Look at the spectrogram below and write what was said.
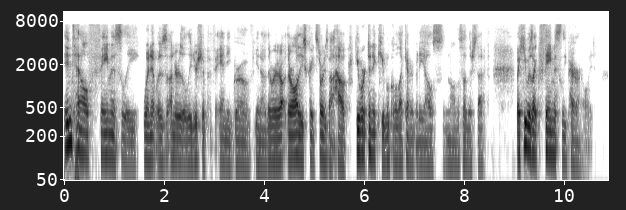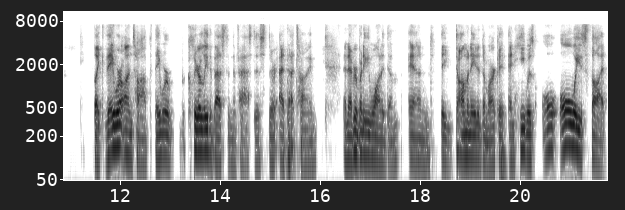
Intel famously, when it was under the leadership of Andy Grove, you know, there were there were all these great stories about how he worked in a cubicle like everybody else and all this other stuff, but he was like famously paranoid. Like they were on top, they were clearly the best and the fastest there at that time, and everybody wanted them, and they dominated the market. And he was al- always thought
